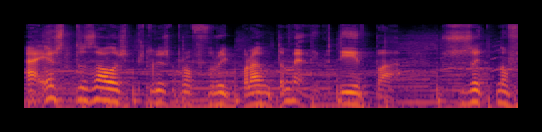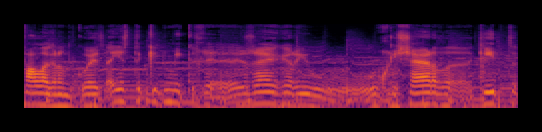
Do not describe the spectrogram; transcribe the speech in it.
ah, este das aulas de português para o Frederico Prado também é divertido, pá. O sujeito não fala grande coisa. Este aqui do Mick Jagger e o, o Richard Kit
